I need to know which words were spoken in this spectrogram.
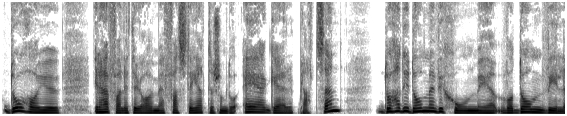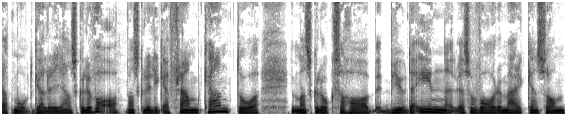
Då har ju, i det här fallet är jag med fastigheter som då äger platsen, då hade de en vision med vad de ville att modgallerian skulle vara. Man skulle ligga i framkant och man skulle också ha, bjuda in alltså varumärken som,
